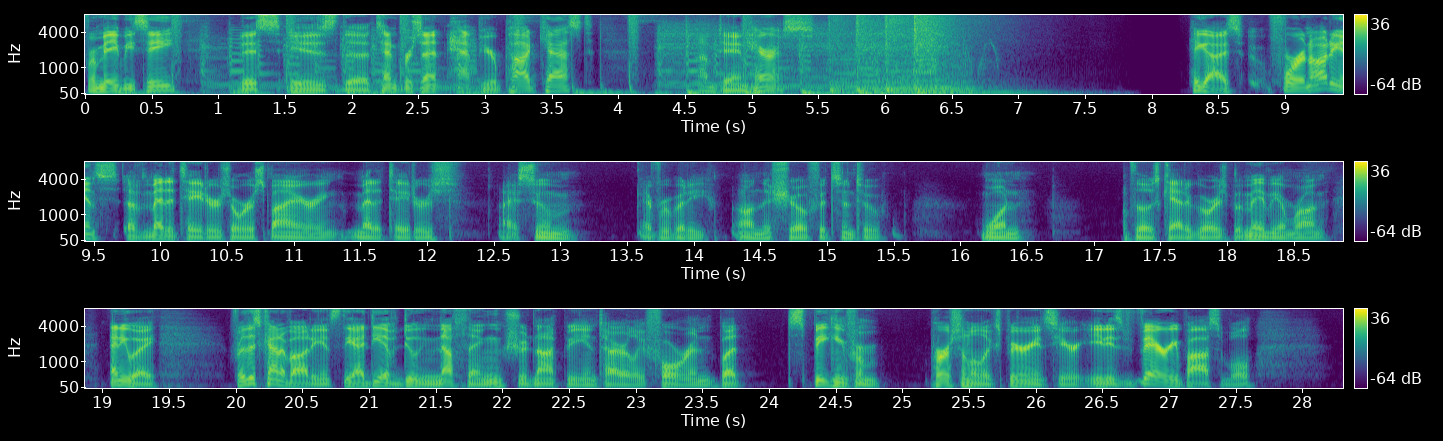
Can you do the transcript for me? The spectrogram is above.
From ABC, this is the 10% Happier Podcast. I'm Dan Harris. Hey guys, for an audience of meditators or aspiring meditators, I assume everybody on this show fits into one of those categories, but maybe I'm wrong. Anyway, for this kind of audience, the idea of doing nothing should not be entirely foreign. But speaking from personal experience here, it is very possible,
